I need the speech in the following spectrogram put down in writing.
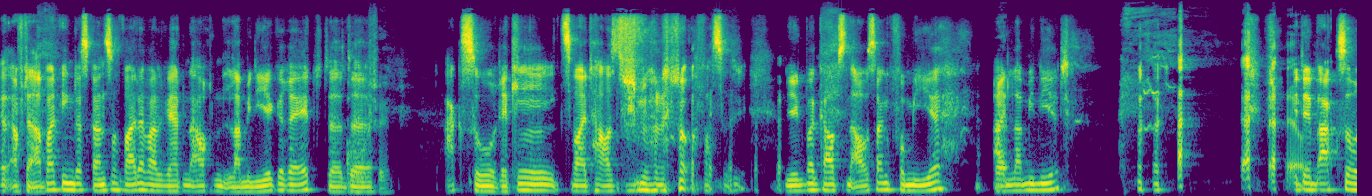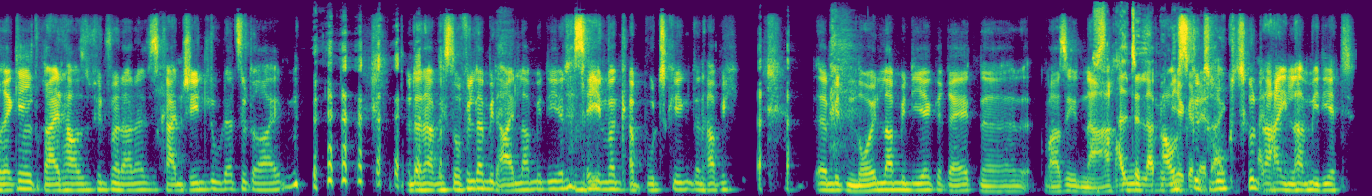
Auf der Arbeit ging das Ganze noch weiter, weil wir hatten auch ein Laminiergerät. Der, der oh, Axo Rettel 2500 was. Irgendwann gab es einen Aushang von mir, einlaminiert. Mit dem Axo Reckel 3500 ist kein Schindluder zu treiben. Und dann habe ich so viel damit einlaminiert, dass er irgendwann kaputt ging. Dann habe ich äh, mit einem neuen Laminiergerät ne, quasi nach ausgedruckt und einlaminiert.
